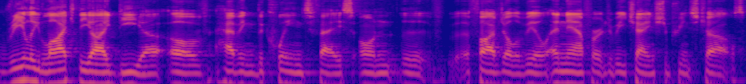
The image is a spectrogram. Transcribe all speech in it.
really like the idea of having the Queen's face on the uh, five dollar bill, and now for it to be changed to Prince Charles.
